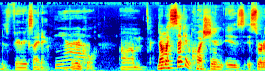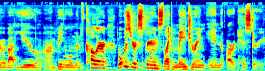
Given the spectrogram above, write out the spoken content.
That is very exciting. Yeah. Very cool. Um, now, my second question is is sort of about you um, being a woman of color. What was your experience like majoring in art history?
